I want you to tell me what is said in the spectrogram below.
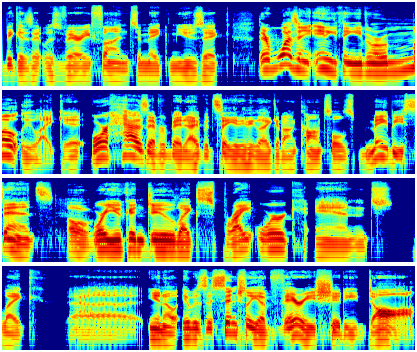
because it was very fun to make music. There wasn't anything even remotely like it, or has ever been, I would say, anything like it on consoles, maybe since, Oh. where you can do like sprite work and like, uh, you know, it was essentially a very shitty DAW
